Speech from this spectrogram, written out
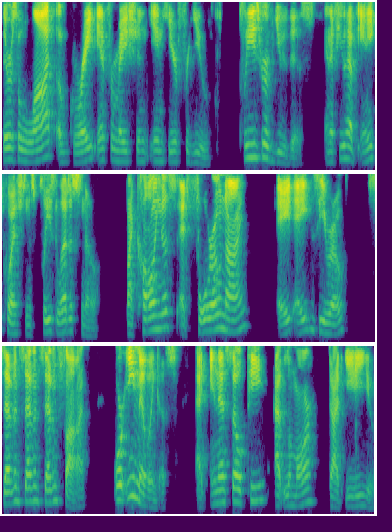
There's a lot of great information in here for you. Please review this, and if you have any questions, please let us know by calling us at 409 880 7775 or emailing us at nslp at lamar.edu.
